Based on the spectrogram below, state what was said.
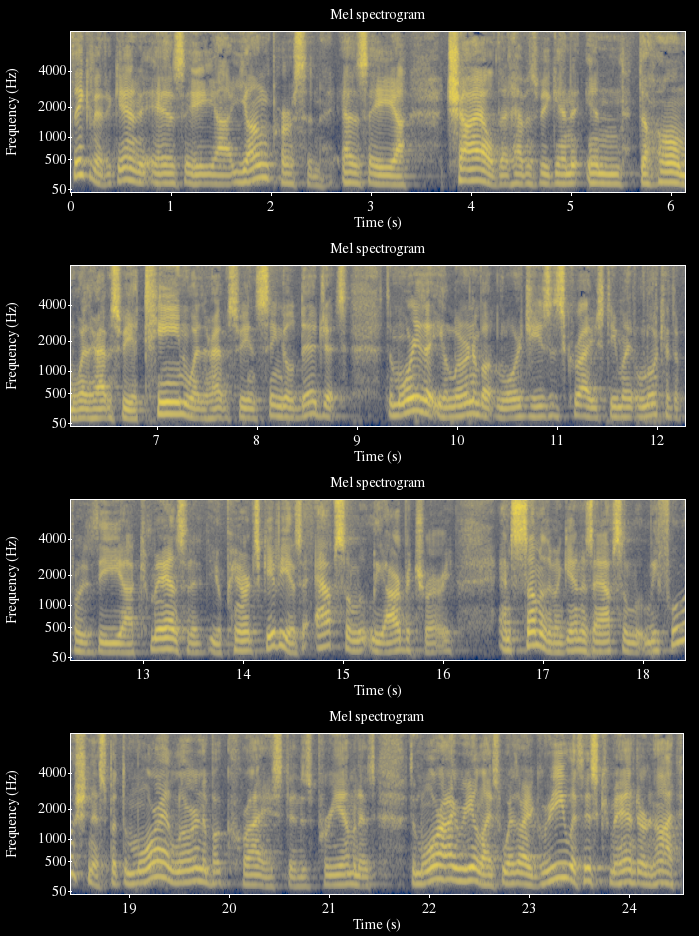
Think of it again as a uh, young person, as a uh, child that happens to begin in the home, whether it happens to be a teen, whether it happens to be in single digits. The more that you learn about the Lord Jesus Christ, you might look at the, the uh, commands that your parents give you as absolutely arbitrary. And some of them, again, is absolutely foolishness. But the more I learn about Christ and his preeminence, the more I realize whether I agree with his command or not,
